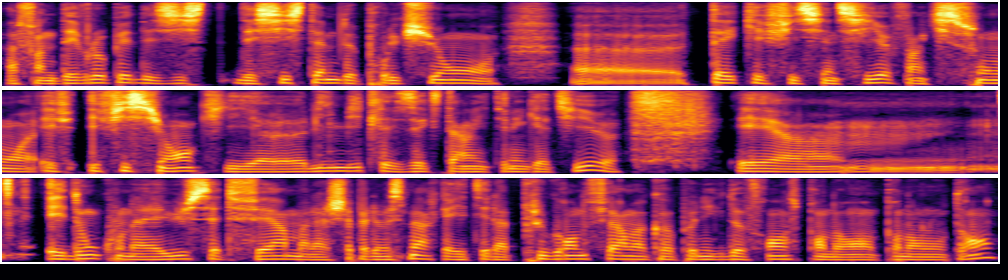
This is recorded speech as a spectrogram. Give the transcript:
afin de développer des, systèmes de production euh, tech efficiency, enfin qui sont eff- efficients, qui euh, limitent les externalités négatives. Et, et donc, on a eu cette ferme à la Chapelle Basse-Mer qui a été la plus grande ferme aquaponique de France pendant pendant longtemps,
